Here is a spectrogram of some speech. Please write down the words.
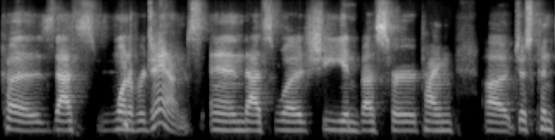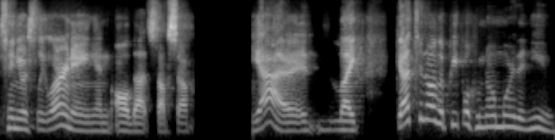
because that's one of her jams and that's what she invests her time uh, just continuously learning and all that stuff so yeah it, like get to know the people who know more than you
